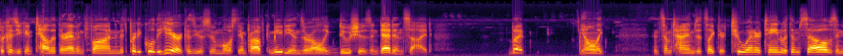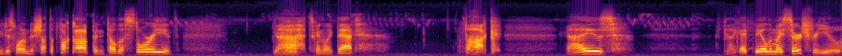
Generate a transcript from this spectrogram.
because you can tell that they're having fun, and it's pretty cool to hear, because you assume most improv comedians are all like douches and dead inside. But, you know, like and sometimes it's like they're too entertained with themselves and you just want them to shut the fuck up and tell the story. It's, ah, it's kind of like that. Fuck. Guys, like I failed in my search for you.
